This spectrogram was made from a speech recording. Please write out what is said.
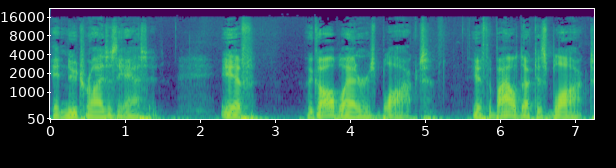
it neutralizes the acid if the gallbladder is blocked, if the bile duct is blocked,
